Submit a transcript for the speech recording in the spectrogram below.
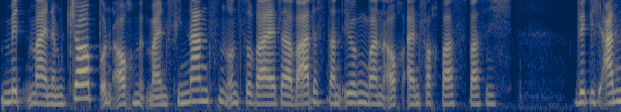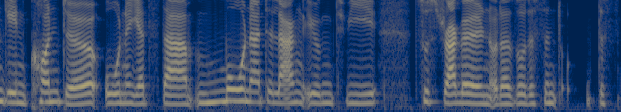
mit meinem Job und auch mit meinen Finanzen und so weiter war das dann irgendwann auch einfach was, was ich wirklich angehen konnte, ohne jetzt da monatelang irgendwie zu strugglen oder so. Das sind, das,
